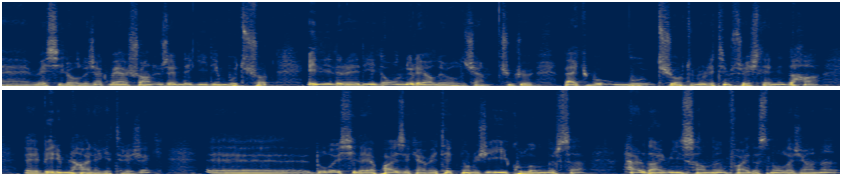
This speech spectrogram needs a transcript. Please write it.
e, vesile olacak veya şu an üzerinde giydiğim bu tişört 50 liraya değil de 10 liraya alıyor olacağım. Çünkü belki bu bu tişörtün üretim süreçlerini daha e, verimli hale getirecek. E, dolayısıyla yapay zeka ve teknoloji iyi kullanılırsa her daim insanlığın faydasına olacağını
